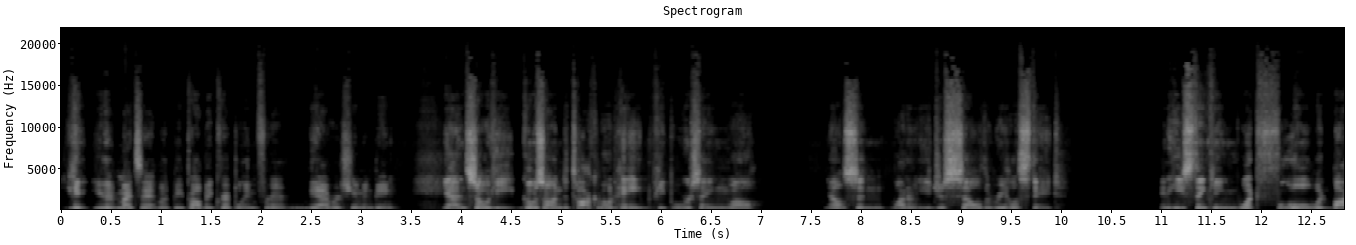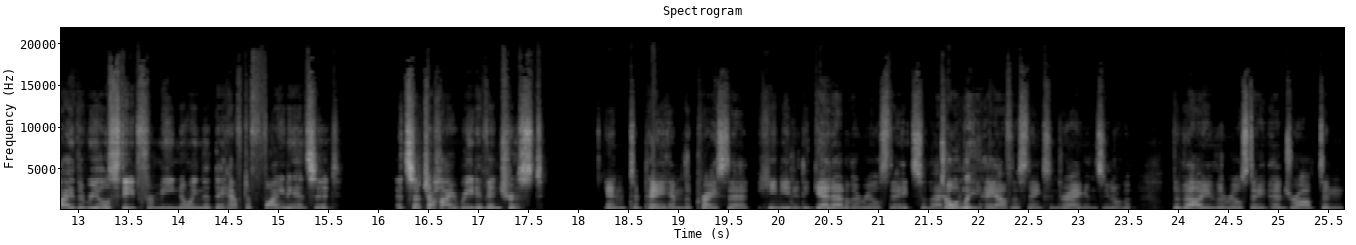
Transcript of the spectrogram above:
you you might say it would be probably crippling for the average human being. Yeah. And so he goes on to talk about hey, people were saying, well, Nelson, why don't you just sell the real estate? And he's thinking, what fool would buy the real estate from me knowing that they have to finance it at such a high rate of interest? and to pay him the price that he needed to get out of the real estate so that Totally. pay off the snakes and dragons you know the, the value of the real estate had dropped and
